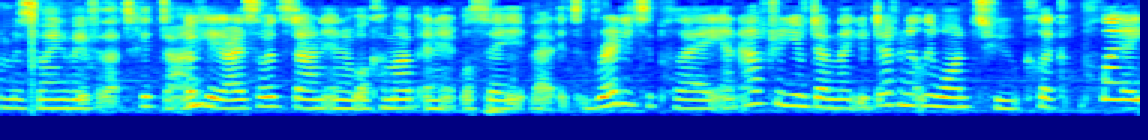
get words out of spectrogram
I'm just going to wait for that to get done. Okay guys, so it's done and it will come up and it will say that it's ready to play and after you've done that you definitely want to click play,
